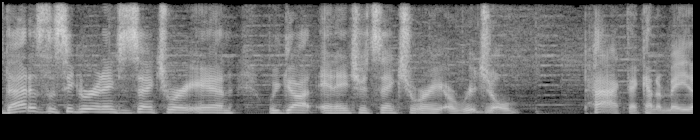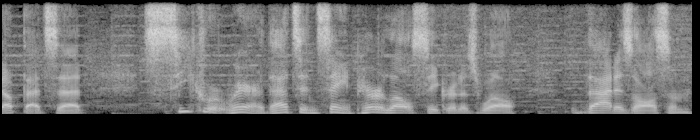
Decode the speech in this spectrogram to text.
That is the secret rare in Ancient Sanctuary, and we got an Ancient Sanctuary original pack that kind of made up that set. Secret rare, that's insane. Parallel secret as well. That is awesome.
